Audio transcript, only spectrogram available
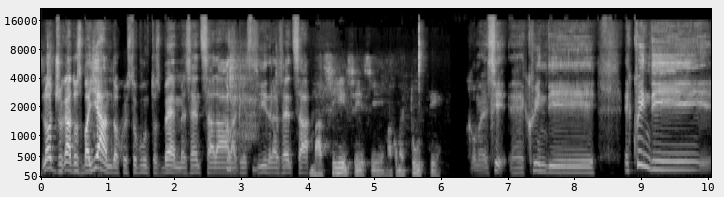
L'ho giocato sbagliando a questo punto, Sbam, senza la, la clessidra, senza... Ma sì, sì, sì, ma come tutti. Come sì, e quindi... E quindi...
